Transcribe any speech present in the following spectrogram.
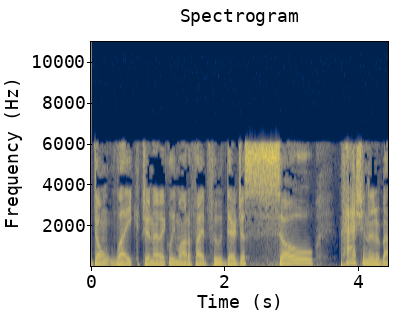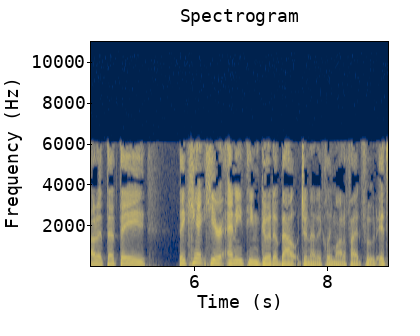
don't like genetically modified food, they're just so passionate about it that they they can't hear anything good about genetically modified food. It's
